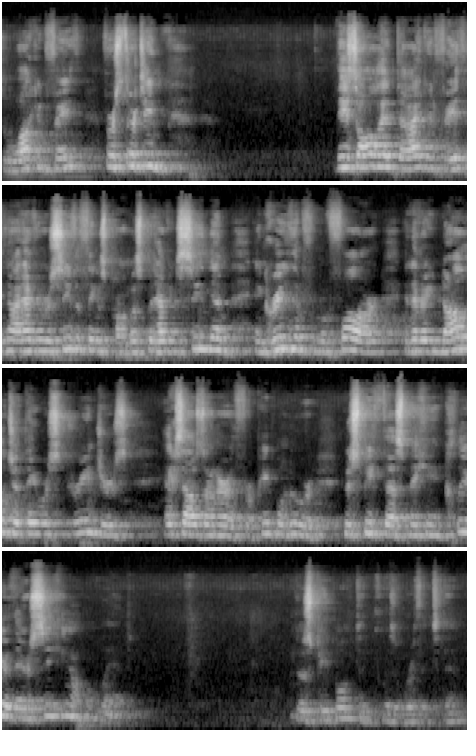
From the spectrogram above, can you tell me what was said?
to walk in faith? Verse 13 These all had died in faith, not having received the things promised, but having seen them and greeted them from afar, and having acknowledged that they were strangers, exiles on earth. For people who, were, who speak thus, making it clear they are seeking a homeland. Those people, was it worth it to them?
